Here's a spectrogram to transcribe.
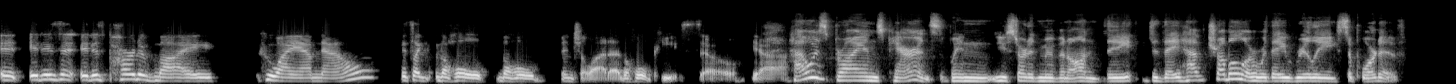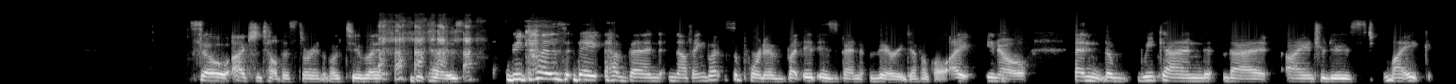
it it isn't it is part of my who I am now. it's like the whole the whole enchilada, the whole piece. So yeah. How was Brian's parents when you started moving on? They did they have trouble or were they really supportive? So I actually tell this story in the book too, but because because they have been nothing but supportive, but it has been very difficult. I, you know, and the weekend that I introduced Mike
